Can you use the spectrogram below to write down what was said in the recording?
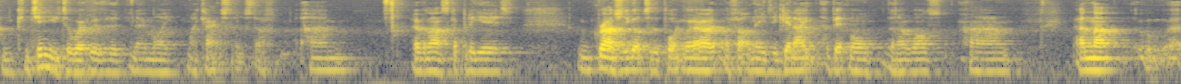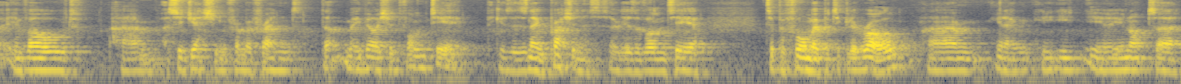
and continued to work with you know my my counsellor and stuff um, over the last couple of years. Gradually got to the point where I, I felt I needed to get out a bit more than I was, um, and that uh, involved um, a suggestion from a friend that maybe I should volunteer because there's no pressure necessarily as a volunteer to perform a particular role. Um, you know, you, you, you're not. Uh,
